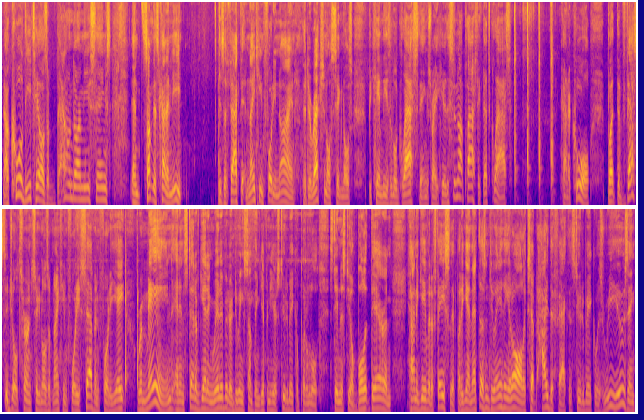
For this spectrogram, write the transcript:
Now cool details abound on these things and something that's kind of neat is the fact that in 1949, the directional signals became these little glass things right here. This is not plastic, that's glass kind of cool. But the vestigial turn signals of 1947, 48 remained, and instead of getting rid of it or doing something different here, Studebaker put a little stainless steel bullet there and kind of gave it a facelift. But again, that doesn't do anything at all except hide the fact that Studebaker was reusing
